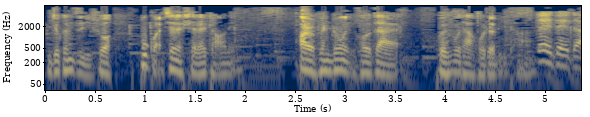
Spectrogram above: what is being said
你就跟自己说，不管现在谁来找你，二十分钟以后再。回复他或者理他，对对对，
